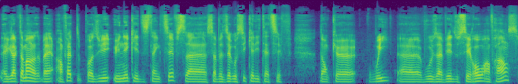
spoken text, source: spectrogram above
Exactement. Ben, en fait, produit unique et distinctif, ça, ça veut dire aussi qualitatif. Donc, oui, vous avez du sirop en France,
